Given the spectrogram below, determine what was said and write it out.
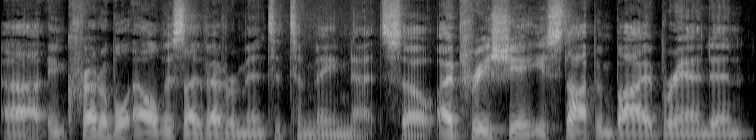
uh, incredible Elvis I've ever minted to mainnet. So I appreciate you stopping by, Brandon.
